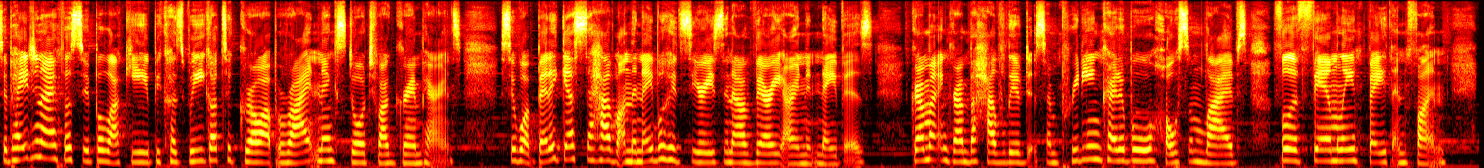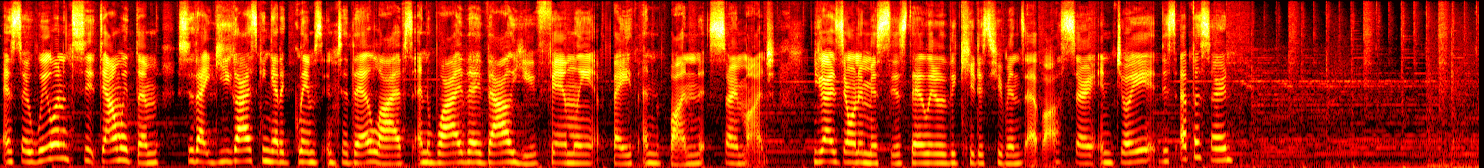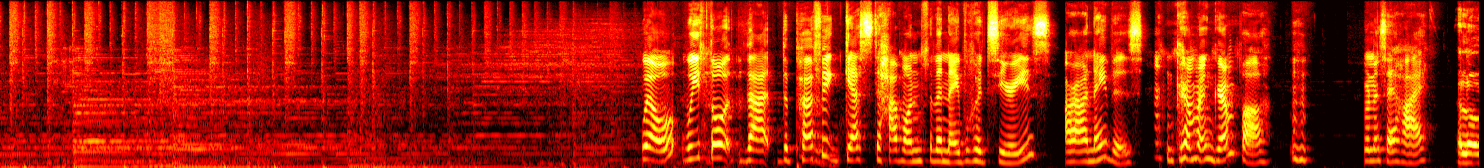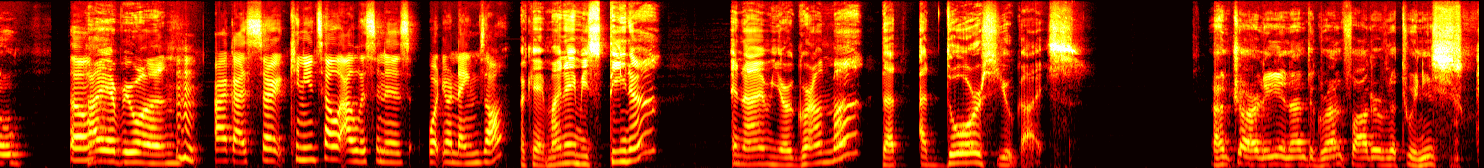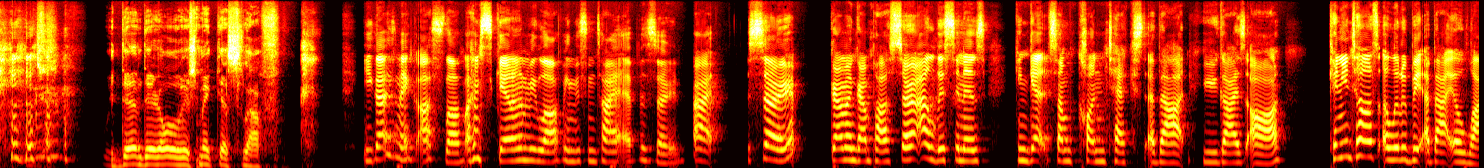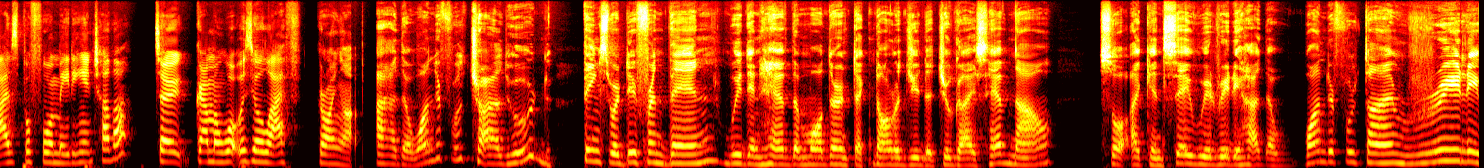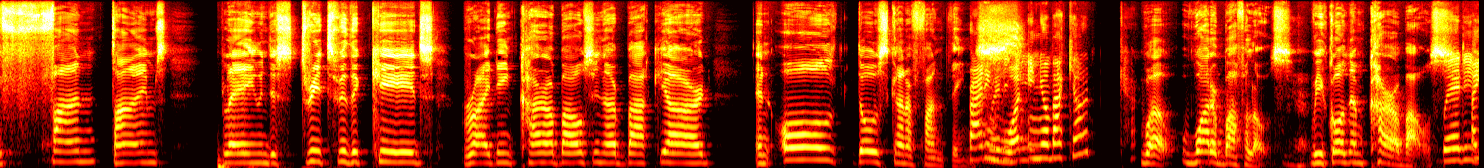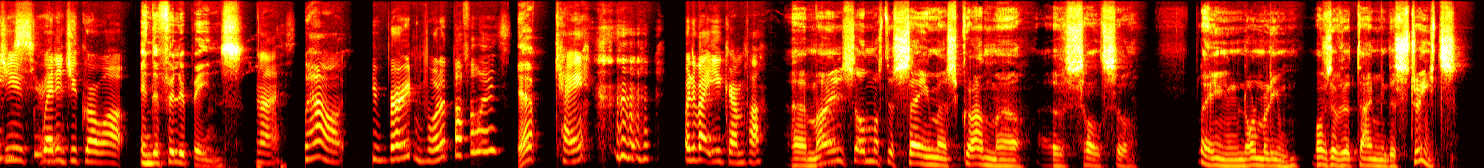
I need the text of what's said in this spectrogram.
So Paige and I feel super lucky because we got to grow up right next door to our grandparents. So what better guests to have on the neighborhood series than our very own neighbors? Grandma and Grandpa have lived some pretty incredible, wholesome lives full of family, faith, and fun. And so we wanted to sit down with them so that you guys can get a glimpse into their lives and why they value family, faith, and fun so much. You guys don't want to miss this. They're literally the cutest humans ever. So enjoy this episode. Well, we thought that the perfect guests to have on for the neighborhood series are our neighbors, Grandma and Grandpa. you want to say hi? Hello. Hello. Hi, everyone. All right, guys. So, can you tell our listeners what your names are? okay, my name is Tina, and I'm your grandma that adores you guys. I'm Charlie, and I'm the grandfather of the twinnies. With them, they always make us laugh. You guys make us laugh. I'm scared I'm going to be laughing this entire episode. All right. So, Grandma and Grandpa, so our listeners can get some context about who you guys are, can you tell us a little bit about your lives before meeting each other? So, Grandma, what was your life growing up? I had a wonderful childhood. Things were different then. We didn't have the modern technology that you guys have now. So I can say we really had a wonderful time, really fun times, playing in the streets with the kids, riding carabaos in our backyard, and all those kind of fun things. Riding what in your backyard? Well, water buffaloes. We call them carabaos Where did Are you, you where did you grow up? in the Philippines. Nice. Wow. You rode water buffaloes? Yep. Okay. what about you, Grandpa? Uh, mine is almost the same as grandma. I was also playing normally most of the time in the streets.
